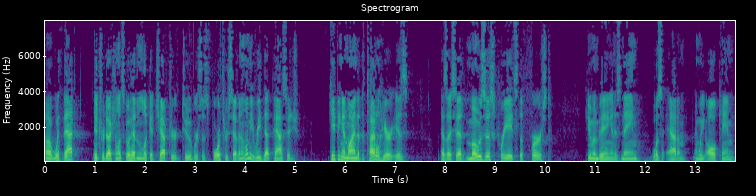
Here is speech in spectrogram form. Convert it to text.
uh, with that introduction, let's go ahead and look at chapter 2, verses 4 through 7. And let me read that passage, keeping in mind that the title here is, as I said, Moses creates the first human being, and his name was Adam. And we all came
